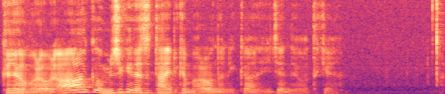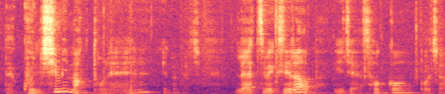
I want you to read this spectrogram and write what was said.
그녀가 뭐라고? 아, 그 음식에 대해서 다 이렇게 말하고 나니까 이제 내가 어떻게 내 군침이 막 도네 이런 거지. Let's mix it up. 이제 섞어 보자.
